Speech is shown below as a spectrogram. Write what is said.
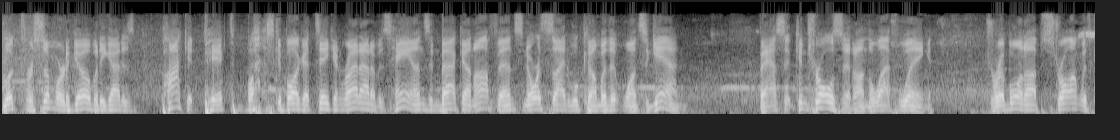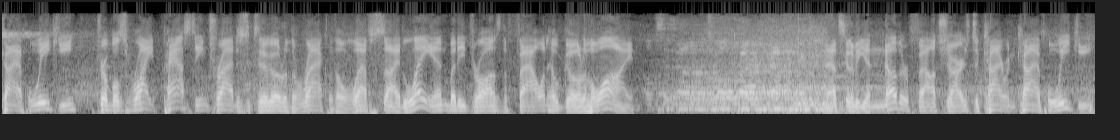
looked for somewhere to go, but he got his pocket picked. Basketball got taken right out of his hands, and back on offense, Northside will come with it once again. Bassett controls it on the left wing. Dribbling up strong with Kayapawiki. Dribbles right past him. Tries to go to the rack with a left side lay in, but he draws the foul and he'll go to the line. That's going to be another foul charge to Kyron Kayapawiki.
